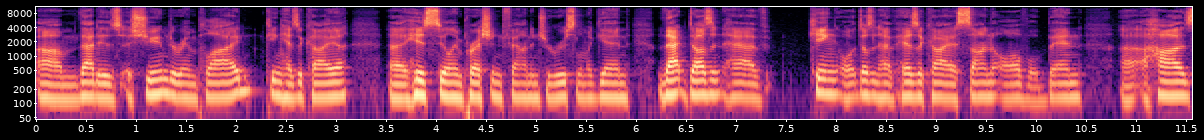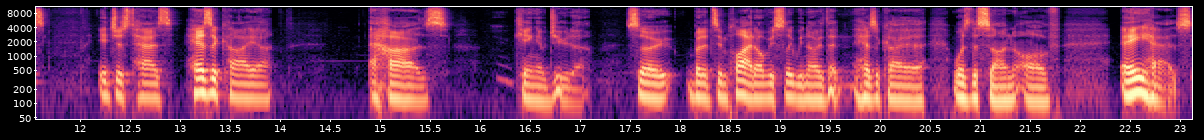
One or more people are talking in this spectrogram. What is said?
um, that is assumed or implied. King Hezekiah uh, his seal impression found in Jerusalem again. That doesn't have king or it doesn't have Hezekiah, son of or Ben uh, Ahaz. It just has Hezekiah, Ahaz, king of Judah. So, but it's implied, obviously, we know that Hezekiah was the son of Ahaz.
